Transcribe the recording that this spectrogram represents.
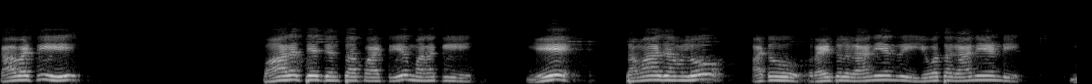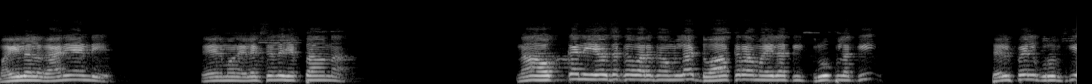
కాబట్టి భారతీయ జనతా పార్టీ మనకి ఏ సమాజంలో అటు రైతులు కానివ్వండి యువత కానివ్వండి మహిళలు కానివ్వండి నేను మన ఎలక్షన్లో చెప్తా ఉన్నా నా ఒక్క నియోజకవర్గంలో డ్వాక్రా మహిళకి గ్రూపులకి సెల్ఫ్ హెల్ప్ గ్రూప్స్కి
